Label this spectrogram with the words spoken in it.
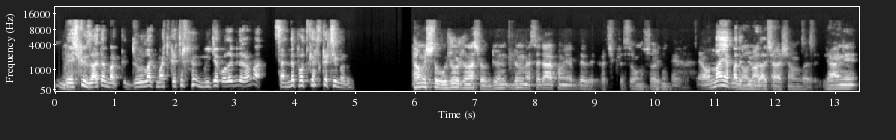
Beş gün zaten bak Drew Lock maç kaçırmayacak olabilir ama sen de podcast kaçırmadın. Tam işte ucu ucuna şey Dün, dün mesela yapamayabilirdik açıkçası onu söyleyeyim. E ondan yapmadık dün Normalde zaten. çarşamba. Yani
